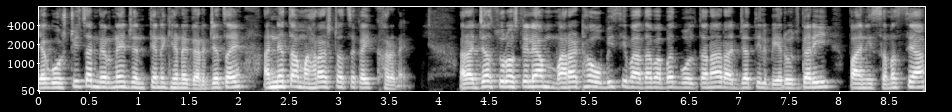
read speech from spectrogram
या गोष्टीचा निर्णय जनतेनं घेणं गरजेचं आहे अन्यथा महाराष्ट्राचं काही खरं नाही. राज्यात सुरू असलेल्या मराठा ओबीसी वादाबाबत बोलताना राज्यातील बेरोजगारी पाणी समस्या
